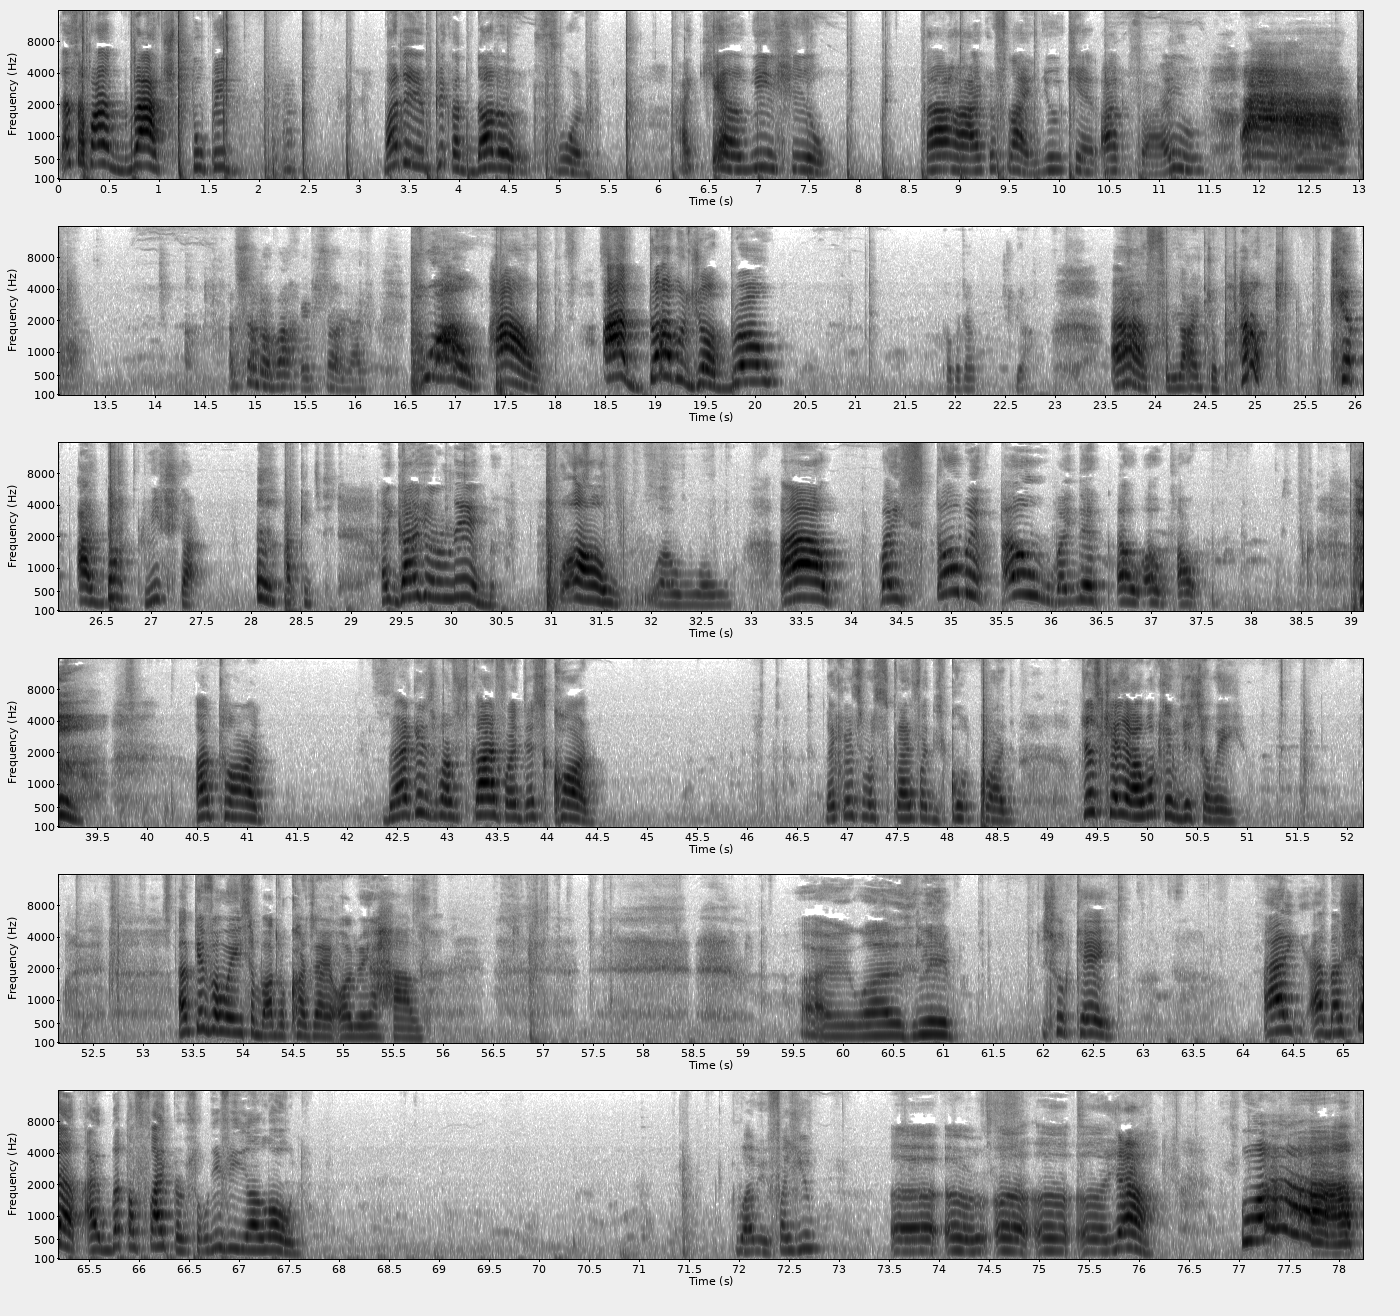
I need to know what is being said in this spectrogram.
That's a bad match, stupid. Why did you pick another form? I can't reach you. Ah, I can fly. You can't. I can fly. You. Ah! I'm still a rocket star life. Whoa! How? I double jump, bro. Double jump. Yeah. I have fly jump. How can I not reach that? I can. Just, I got your limb. Whoa! Whoa! Whoa! Ow! My stomach! Ow! My neck! Ow! Ow! Ow! I'm tired. Dragons from Sky for this card. Dragons from Sky for this gold card. Just kidding, I won't give this away. I'll give away some other cards I already have. I was asleep. It's okay. I am a chef. I'm not a fighter, so leave me alone. You want me to fight you? Uh, uh, uh, uh, uh, yeah. Wah!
